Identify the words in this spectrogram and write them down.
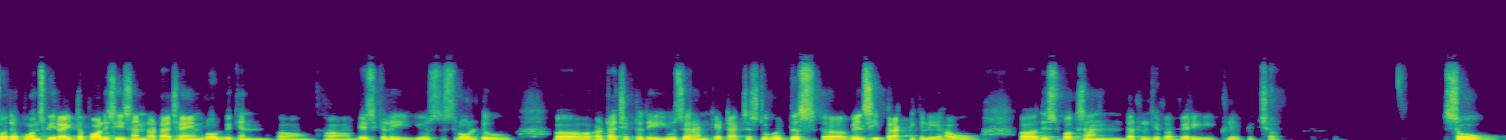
so that once we write the policies and attach IAM role, we can uh, uh, basically use this role to uh, attach it to the user and get access to it. This uh, we'll see practically how uh, this works, and that will give a very clear picture. So,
